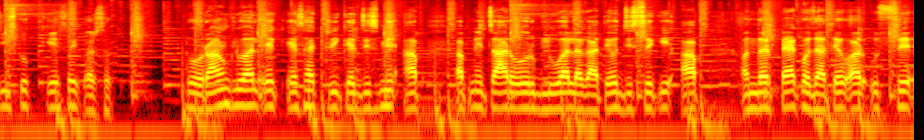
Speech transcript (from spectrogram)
चीज़ को कैसे कर सकते तो राउंड ग्लू वाल एक ऐसा ट्रिक है जिसमें आप अपने चारों ओर ग्लू वाल लगाते हो, जिससे कि आप अंदर पैक हो जाते हो और उससे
